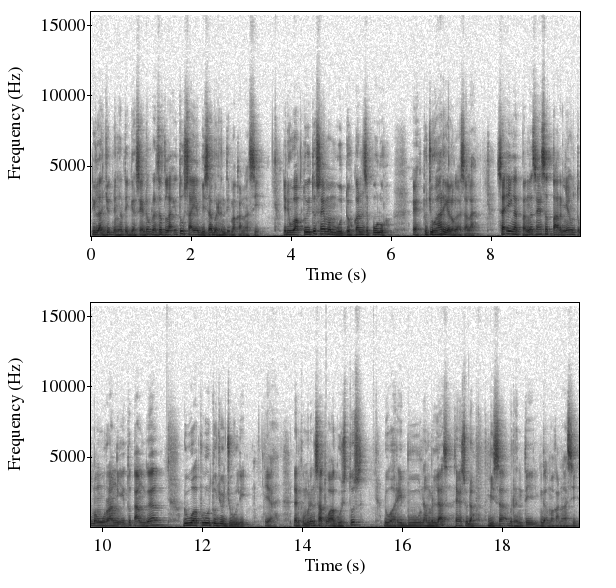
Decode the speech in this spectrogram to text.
Dilanjut dengan 3 sendok. Dan setelah itu saya bisa berhenti makan nasi. Jadi waktu itu saya membutuhkan 10. Eh 7 hari kalau nggak salah. Saya ingat banget saya setarnya untuk mengurangi itu tanggal 27 Juli. Ya, dan kemudian 1 Agustus 2016 saya sudah bisa berhenti nggak makan nasi.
